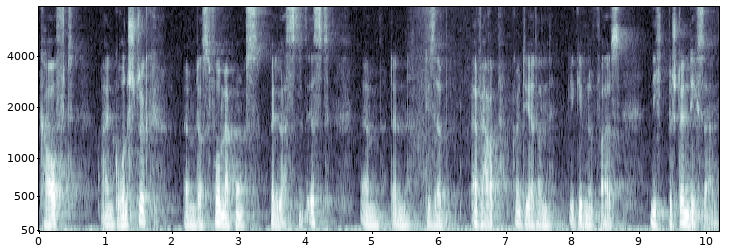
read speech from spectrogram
kauft ein Grundstück, ähm, das vormerkungsbelastet ist, ähm, denn dieser Erwerb könnte ja dann gegebenenfalls nicht beständig sein.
